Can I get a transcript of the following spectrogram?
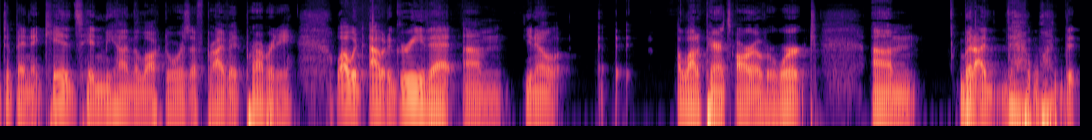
dependent kids hidden behind the locked doors of private property. Well, I would, I would agree that, um, you know, a lot of parents are overworked. Um, but I, the, the,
